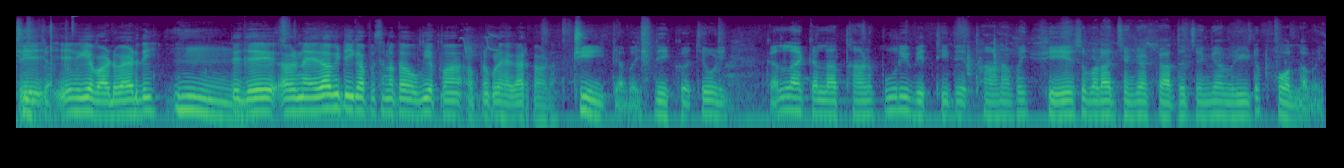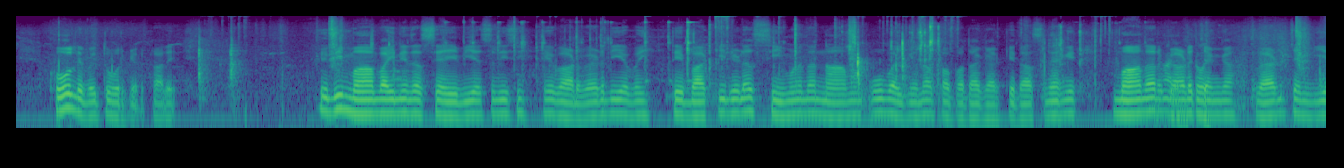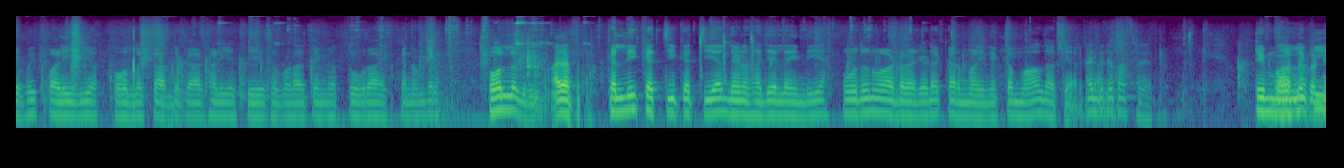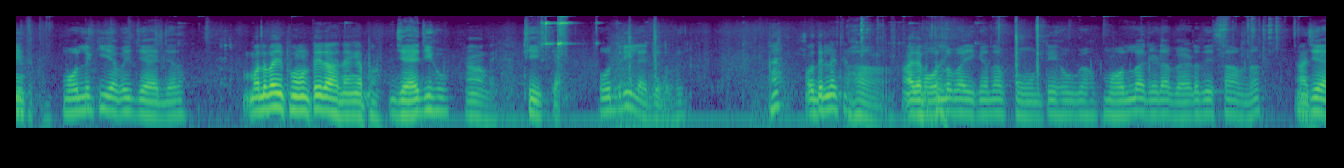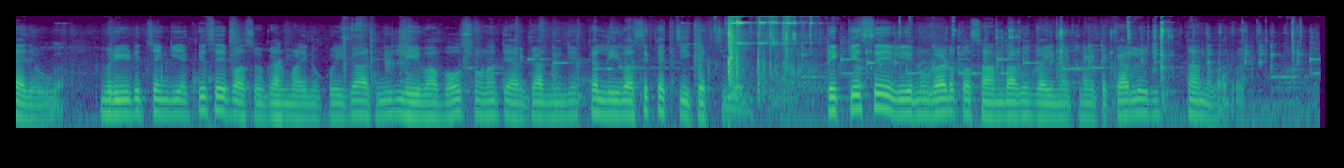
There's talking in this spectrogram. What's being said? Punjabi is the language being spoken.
ਤੇ ਇਹ ਹੈਗੀ ਵਰਡ ਵਾਈਡ ਦੀ। ਹੂੰ। ਤੇ ਜੇ ਅਗਰ ਇਹਦਾ ਵੀ ਟੀਕਾ ਪਸਣਾ ਤਾਂ ਉਹ ਵੀ ਆਪਾਂ ਆਪਣੇ ਕੋਲ ਹੈਗਾ ਰਿਕਾਰਡ। ਠੀਕ ਆ ਬਾਈ ਦੇਖੋ ਝੋਲੀ। ਕੱਲਾ ਕੱਲਾ ਥਣ ਪੂਰੀ ਵਿੱਥੀ ਤੇ ਥਾਣਾ ਬਾਈ। ਫੇਸ ਬੜਾ ਚੰਗਾ ਕੱਦ ਚੰਗਾ ਬਰੀਡ ਫੁੱਲ ਆ ਬਾਈ। ਖੋਲ ਦੇ ਬਾਈ ਤੋੜ ਕੇ ਦਿਖਾ ਦੇ। ਇਹਦੀ ਮਾਂ ਬਾਈ ਨੇ ਦੱਸਿਆ ਏਬੀਐਸ ਦੀ ਸੀ ਇਹ ਵਾਰਡਵੈਡ ਦੀ ਹੈ ਬਾਈ। ਤੇ ਬਾਕੀ ਜਿਹੜਾ ਸੀਮਨ ਦਾ ਨਾਮ ਆ ਉਹ ਬਾਈ ਕਹਿੰਦਾ ਆਪਾਂ ਪਤਾ ਕਰਕੇ ਦੱਸ ਦਿਆਂਗੇ। ਮਾਂ ਦਾ ਰਿਕਾਰਡ ਚੰਗਾ ਵੈਡ ਚੰਗੀ ਹੈ ਬਾਈ ਪਲੀ ਵੀ ਆ ਫੁੱਲ ਕੱਦ ਕਾਠ ਵਾਲੀ ਆ ਫੇਸ ਬੜਾ ਚੰਗਾ ਤੋਰਾ ਇੱਕ ਨੰਬਰ ਫੁੱਲ ਬਰੀਡ ਆ ਜਾ ਪਤਾ। ਕੱਲੀ ਕੱਚੀ ਕੱਚੀ ਆ ਦਿਨ ਹਜੇ ਲੈਂਦੀ ਆ। ਉਦੋਂ ਨੂੰ ਆਰਡਰ ਆ ਜਿਹੜਾ ਕਰਮ ਵਾਲੀ ਨੇ ਕਮਾਲ ਦਾ ਤਿਆਰ ਕਰ ਇਧਰਲੇ ਪਾਸੇ ਤੇ ਮੁੱਲ ਕੀ ਮੁੱਲ ਕੀ ਆ ਬਈ ਜਾਇਜ਼ ਜਰਾ ਮੁੱਲ ਬਾਈ ਫੋਨ ਤੇ ਦੱਸ ਦਾਂਗੇ ਆਪਾਂ। ਜਾਇਜ਼ ਹੀ ਹੋ। ਹਾਂ ਬਾਈ। ਠੀਕ ਆ। ਉਧਰ ਹੀ ਲੈ ਚਲੋ ਬਈ ਹੈ? ਉਧਰ ਲੈ ਚੱਲ। ਹਾਂ ਆ ਜਾ ਮੁੱਲ ਬਾਈ ਕਹਿੰਦਾ ਫੋਨ ਤੇ ਹੋਊਗਾ। ਮੁੱਲ ਆ ਜਿਹੜਾ ਬੈਡ ਦੇ ਹਿਸਾਬ ਨਾਲ ਜਾਇਜ਼ ਹੋਊਗਾ। ਬਰੀਡ ਚੰਗੀ ਆ ਕਿਸੇ ਪਾਸੋਂ ਗਰਮ ਵਾਲੀ ਨੂੰ ਕੋਈ ਘਾਟ ਨਹੀਂ। ਲੇਵਾ ਬਹੁਤ ਸੋਹਣਾ ਤਿਆਰ ਕਰਨੀ ਹੁੰਦੀ ਆ ਕੱਲੀ ਬਸ ਕੱਚੀ ਕੱਚੀ ਆ ਤੇ ਕਿਸੇ ਵੀਰ ਨੂੰ ਬੈਡ ਪਸੰਦ ਆਵੇ ਬਾਈ ਨਾਲ ਕਨੈਕਟ ਕਰ ਲਿਓ ਜੀ। ਧੰਨਵਾਦ ਬਾਈ।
